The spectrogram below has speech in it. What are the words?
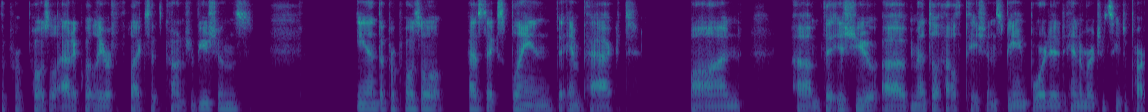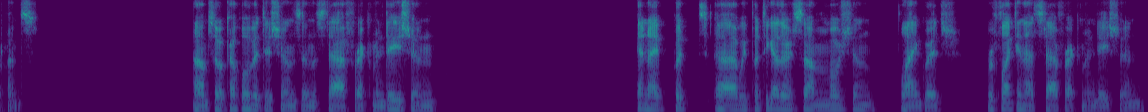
the proposal adequately reflects its contributions. And the proposal has to explain the impact on um, the issue of mental health patients being boarded in emergency departments. Um, so a couple of additions in the staff recommendation. And I put, uh, we put together some motion language reflecting that staff recommendation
